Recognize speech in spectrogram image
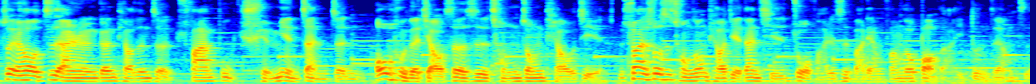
最后自然人跟调整者发布全面战争，欧普的角色是从中调解，虽然说是从中调解，但其实做法就是把两方都暴打一顿这样子。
